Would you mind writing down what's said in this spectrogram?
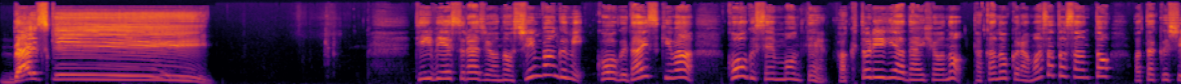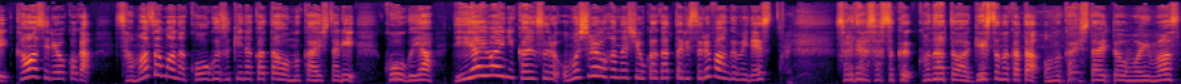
大好き。TBS ラジオの新番組工具大好きは工具専門店ファクトリーギア代表の高野倉正人さんと私川瀬良子がさまざまな工具好きな方をお迎えしたり工具や DIY に関する面白いお話を伺ったりする番組です、それでは早速この後はゲストの方お迎えしたいと思います。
